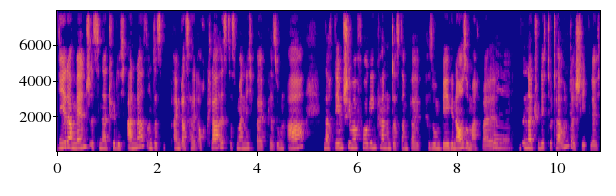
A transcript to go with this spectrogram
jeder Mensch ist natürlich anders und dass einem das halt auch klar ist, dass man nicht bei Person A nach dem Schema vorgehen kann und das dann bei Person B genauso macht, weil mhm. sind natürlich total unterschiedlich.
